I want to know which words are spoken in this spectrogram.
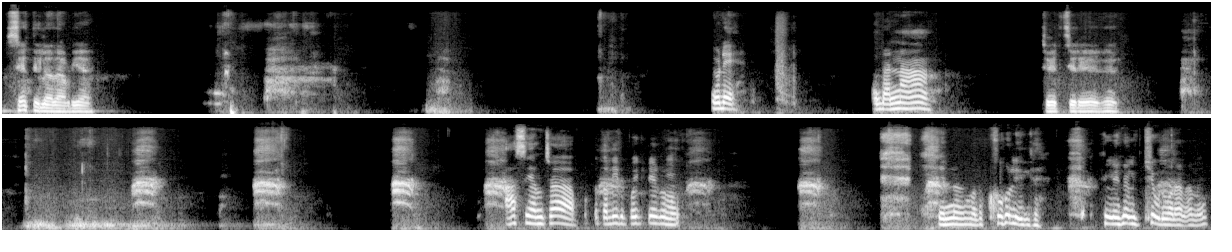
சேர்த்து இல்லாத அப்படியே. விடு அண்ணா? சரி சரி. ஆசை அமைச்சா பக்கம் தள்ளிட்டு போய்கிட்டே இருக்கணும். என்ன ஒரு கோழி இல்லை. இல்லைன்னா நிற்க விடுவேனா நான்?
